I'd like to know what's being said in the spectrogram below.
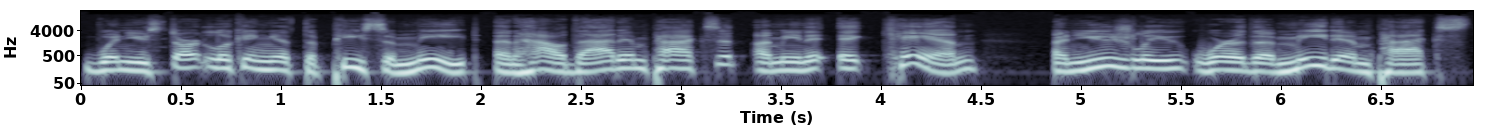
When you start looking at the piece of meat and how that impacts it, I mean, it, it can, and usually where the meat impacts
